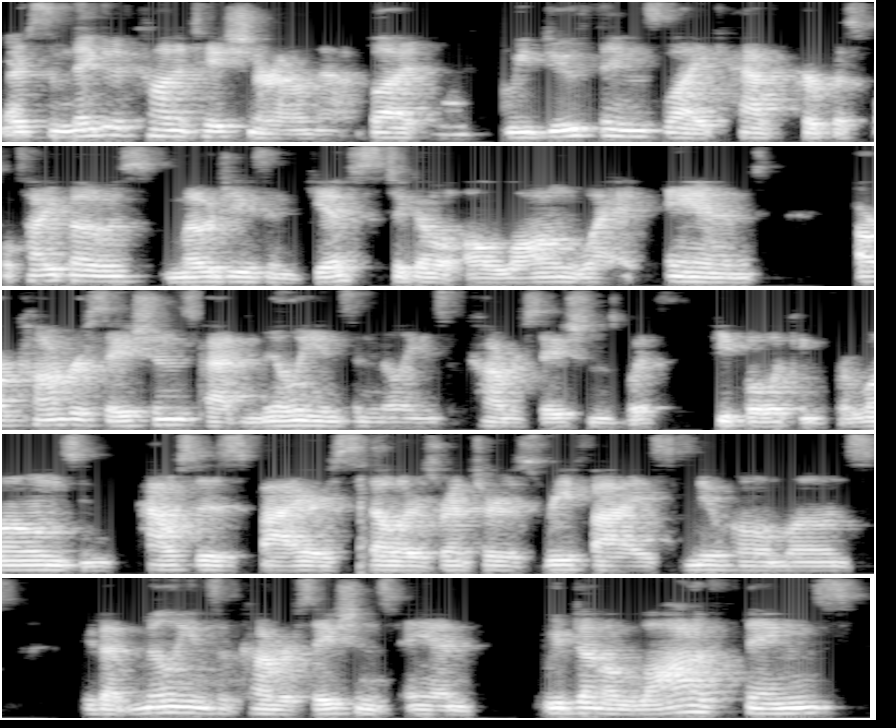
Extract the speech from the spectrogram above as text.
there's some negative connotation around that, but we do things like have purposeful typos, emojis, and gifs to go a long way. And our conversations had millions and millions of conversations with people looking for loans and houses, buyers, sellers, renters, refis, new home loans We've had millions of conversations and we've done a lot of things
